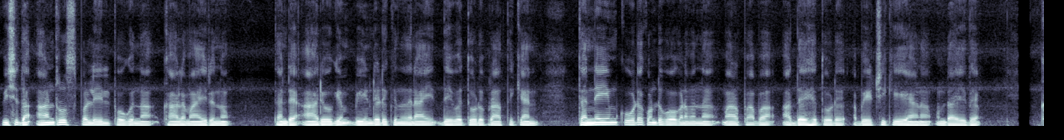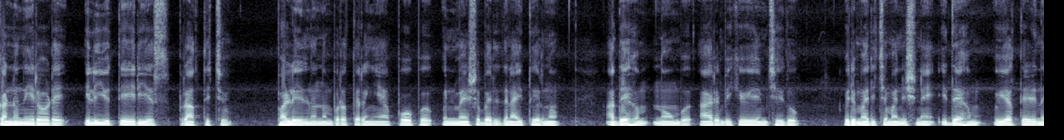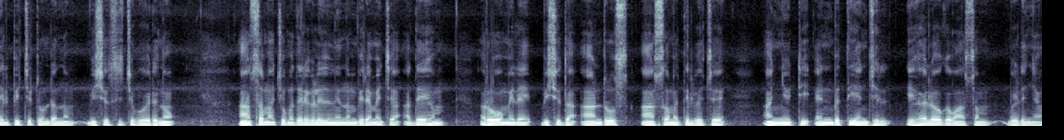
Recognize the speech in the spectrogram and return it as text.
വിശുദ്ധ ആൻഡ്രൂസ് പള്ളിയിൽ പോകുന്ന കാലമായിരുന്നു. തന്റെ ആരോഗ്യം വീണ്ടെടുക്കുന്നതിനായി ദൈവത്തോട് പ്രാർത്ഥിക്കാൻ തന്നെയും കൂടെ കൊണ്ടുപോകണമെന്ന് മാർപ്പാപ്പ അദ്ദേഹത്തോട് അപേക്ഷിക്കുകയാണ് ഉണ്ടായത്. കണ്ണുനീരോടെ എലിയുത്തേരിയസ് പ്രാർത്ഥിച്ചു. പള്ളിയിൽ നിന്നും പുറത്തിറങ്ങിയ പോപ്പ് ഉന്മേഷഭരിതനായി തീർന്നു അദ്ദേഹം നോമ്പ് ആരംഭിക്കുകയും ചെയ്തു. ഒരു മരിച്ച മനുഷ്യനെ ഇദ്ദേഹം ഉയർത്തെഴുന്നേൽപ്പിച്ചിട്ടുണ്ടെന്നും വിശ്വസിച്ചു പോരുന്നു ആശ്രമ ചുമതലകളിൽ നിന്നും വിരമിച്ച അദ്ദേഹം റോമിലെ വിശുദ്ധ ആൻഡ്രൂസ് ആശ്രമത്തിൽ വെച്ച് അഞ്ഞൂറ്റി എൺപത്തിയഞ്ചിൽ ഇഹലോകവാസം വെടിഞ്ഞു.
